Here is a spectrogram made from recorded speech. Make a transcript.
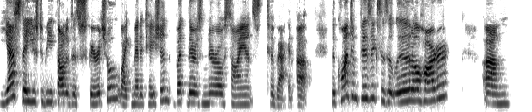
Yes, they used to be thought of as spiritual, like meditation, but there's neuroscience to back it up. The quantum physics is a little harder. Um,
